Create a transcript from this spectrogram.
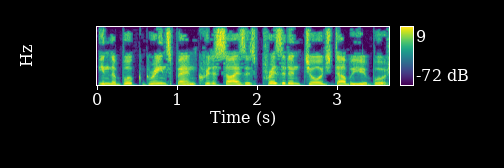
In the book Greenspan criticizes President George W. Bush,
